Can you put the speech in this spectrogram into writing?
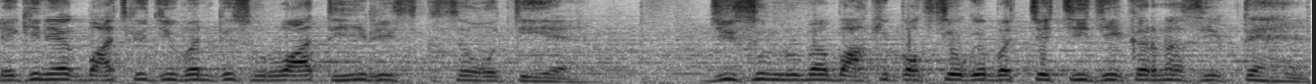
लेकिन एक बाज के जीवन की शुरुआत ही रिस्क से होती है। जिस उम्र में बाकी पक्षियों के बच्चे चीज़ें करना सीखते हैं,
